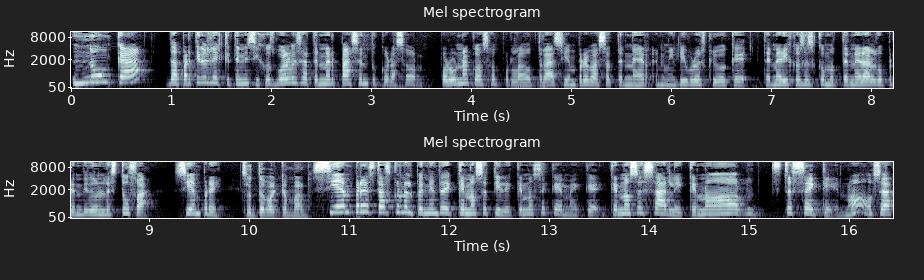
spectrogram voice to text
nunca, a partir del día que tienes hijos, vuelves a tener paz en tu corazón. Por una cosa o por la otra, siempre vas a tener, en mi libro escribo que tener hijos es como tener algo prendido en la estufa, siempre. Se te va a quemar. Siempre estás con el pendiente de que no se tire, que no se queme, que, que no se sale, que no se seque, ¿no? O sea,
